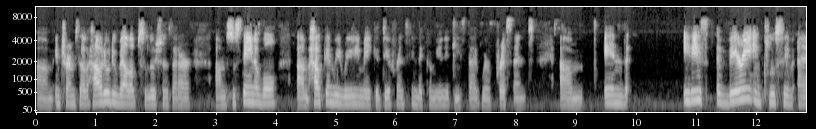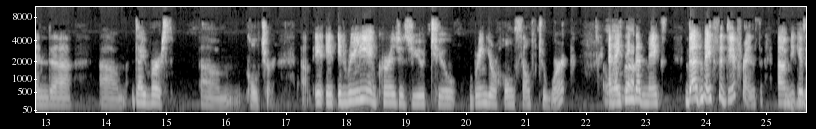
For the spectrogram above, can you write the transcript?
um, in terms of how to develop solutions that are um, sustainable. Um, how can we really make a difference in the communities that we're present? Um, and it is a very inclusive and uh, um, diverse um, culture. Um, it, it, it, really encourages you to bring your whole self to work. I and I think that. that. makes that makes a difference um, mm-hmm. because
